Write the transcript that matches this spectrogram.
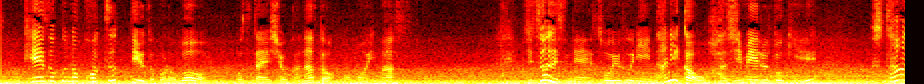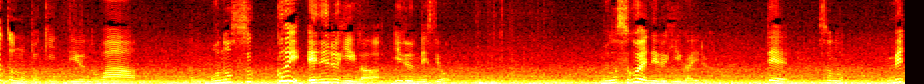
その継続のコツっていうところをお伝えしようかなと思います。実はですねそういうふうに何かを始める時スタートの時っていうのはあのものすっごいエネルギーがいるんですよ。ものすごいエネルギーがいる。でそのめっ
